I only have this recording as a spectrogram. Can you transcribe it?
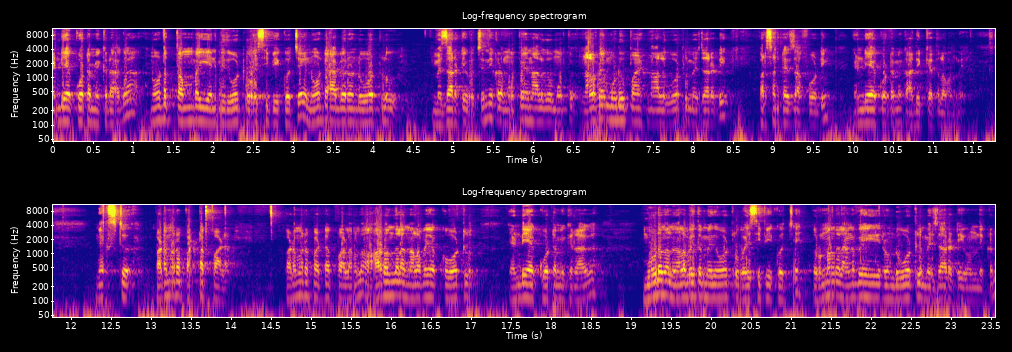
ఎన్డీఏ కూటమికి రాగా నూట తొంభై ఎనిమిది ఓట్లు వైసీపీకి వచ్చాయి నూట యాభై రెండు ఓట్లు మెజారిటీ వచ్చింది. ఇక్కడ ముప్పై నాలుగు ముప్పై నలభై మూడు పాయింట్ నాలుగు ఓట్లు majority percentage of voting NDA కూటమికి ఆధిక్యతలో ఉంది. నెక్స్ట్ పడమర పట్టప్పాళెం. పడమర పట్టప్పాళెంలో ఆరు వందల నలభై ఒక్క ఓట్లు ఎన్డీఏ కూటమికి రాగా మూడు వందల నలభై తొమ్మిది ఓట్లు వైసీపీకి వచ్చి రెండు వందల ఎనభై రెండు ఓట్లు మెజారిటీ ఉంది ఇక్కడ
